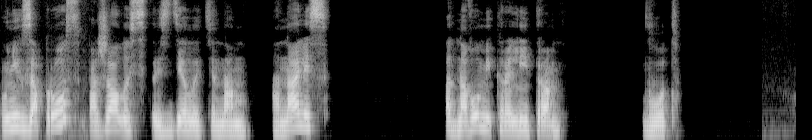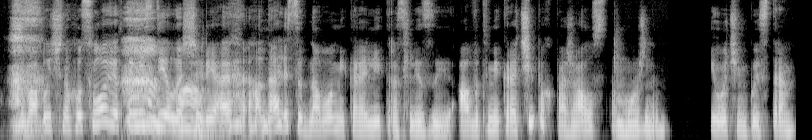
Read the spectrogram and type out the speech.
У них запрос, пожалуйста, сделайте нам анализ одного микролитра. Вот. В обычных условиях ты не сделаешь wow. анализ одного микролитра слезы. А вот в микрочипах, пожалуйста, можно. И очень быстро.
